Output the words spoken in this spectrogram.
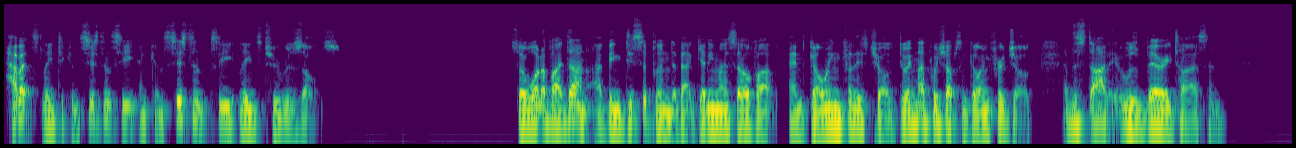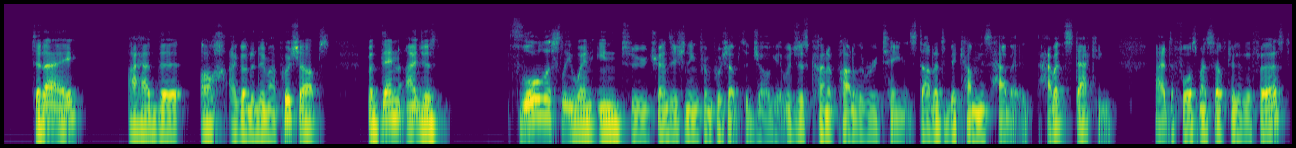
habits lead to consistency, and consistency leads to results. So, what have I done? I've been disciplined about getting myself up and going for this jog, doing my push ups and going for a jog. At the start, it was very tiresome. Today, I had the, oh, I got to do my push ups. But then I just flawlessly went into transitioning from push ups to jog. It was just kind of part of the routine. It started to become this habit, habit stacking. I had to force myself to do the first,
